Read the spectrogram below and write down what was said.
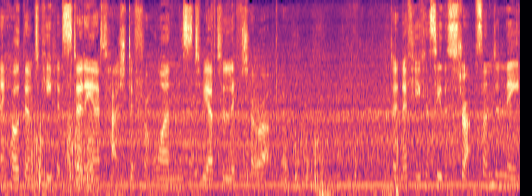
they hold them to keep it steady and attach different ones to be able to lift her up. I don't know if you can see the straps underneath.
